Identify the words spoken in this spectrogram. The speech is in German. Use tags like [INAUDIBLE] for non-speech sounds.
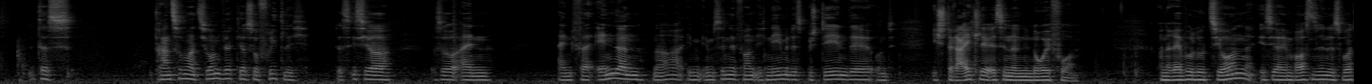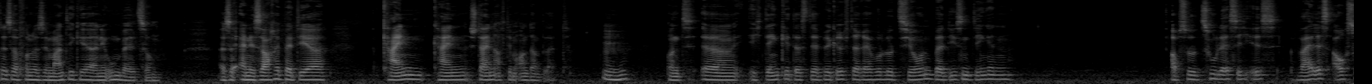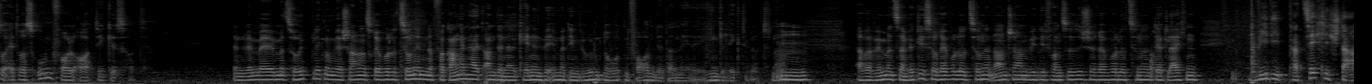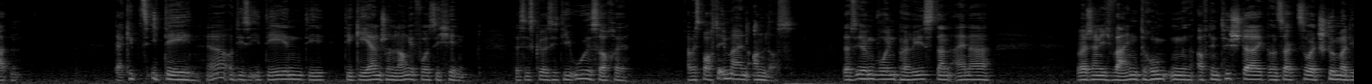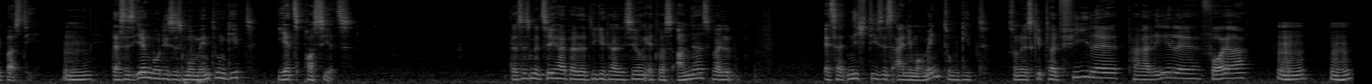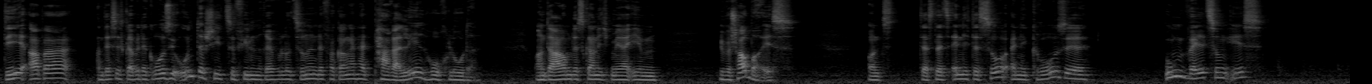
dass Transformation wirkt ja so friedlich. Das ist ja so ein, ein Verändern ne? Im, im Sinne von, ich nehme das Bestehende und ich streichle es in eine neue Form. Und Revolution ist ja im wahrsten Sinne des Wortes auch von der Semantik her eine Umwälzung. Also eine Sache, bei der kein, kein Stein auf dem anderen bleibt. Mhm. Und äh, ich denke, dass der Begriff der Revolution bei diesen Dingen absolut zulässig ist, weil es auch so etwas Unfallartiges hat. Denn wenn wir immer zurückblicken und wir schauen uns Revolutionen in der Vergangenheit an, dann erkennen wir immer den berühmten roten Faden, der dann äh, hingelegt wird. Ne? Mhm. Aber wenn wir uns dann wirklich so Revolutionen anschauen, wie die französische Revolution und dergleichen, wie die tatsächlich starten, da gibt es Ideen. Ja? Und diese Ideen, die, die gären schon lange vor sich hin. Das ist quasi die Ursache. Aber es braucht ja immer einen Anlass. Dass irgendwo in Paris dann einer wahrscheinlich weintrunken auf den Tisch steigt und sagt, so jetzt stürmen wir die Bastille. Mhm. Dass es irgendwo dieses Momentum gibt, jetzt passiert's. Das ist mit Sicherheit bei der Digitalisierung etwas anders, weil es halt nicht dieses eine Momentum gibt, sondern es gibt halt viele parallele Feuer, mhm. Mhm. die aber, und das ist glaube ich der große Unterschied zu vielen Revolutionen der Vergangenheit, parallel hochlodern. Und darum das gar nicht mehr eben überschaubar ist. Und dass letztendlich das so eine große Umwälzung ist,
